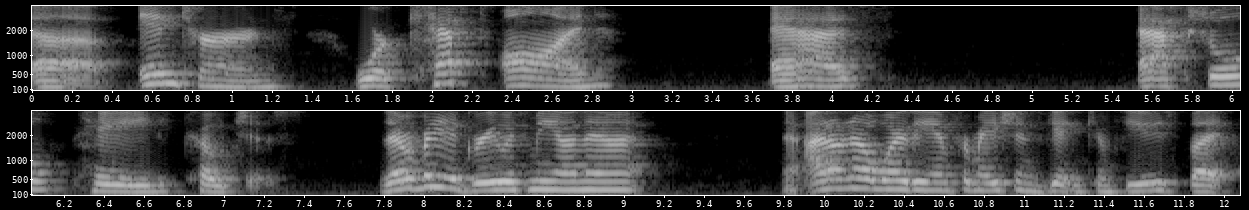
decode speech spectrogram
uh, interns were kept on as actual paid coaches. Does everybody agree with me on that? Now, I don't know where the information is getting confused, but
